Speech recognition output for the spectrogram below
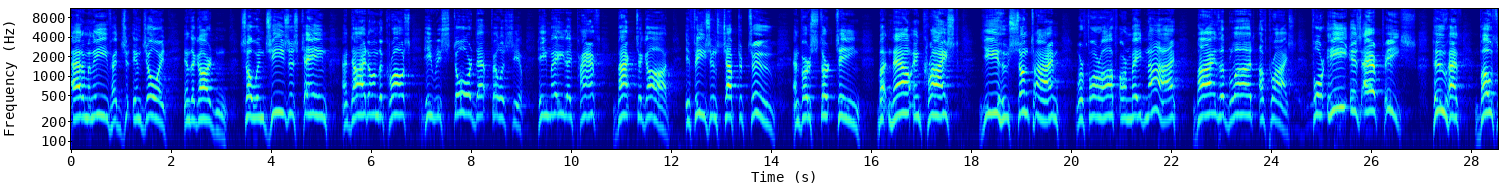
Adam and Eve had enjoyed in the garden. So when Jesus came and died on the cross, he restored that fellowship. He made a path back to God. Ephesians chapter 2 and verse 13. But now in Christ, ye who sometime were far off are made nigh by the blood of Christ. For he is our peace, who hath both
